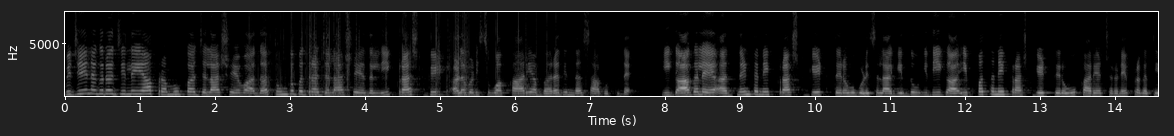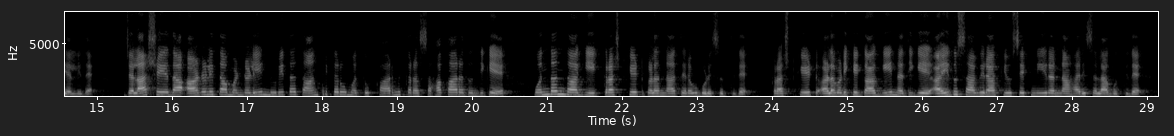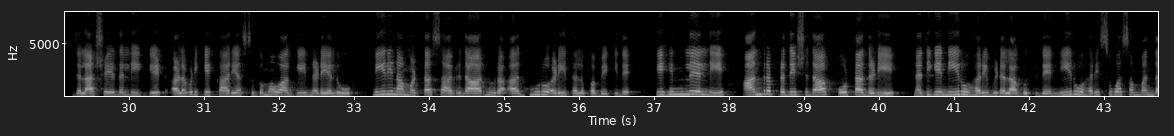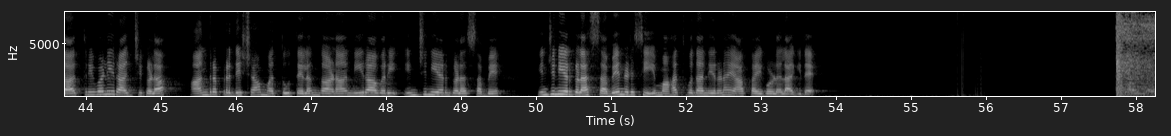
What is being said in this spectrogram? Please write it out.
ವಿಜಯನಗರ ಜಿಲ್ಲೆಯ ಪ್ರಮುಖ ಜಲಾಶಯವಾದ ತುಂಗಭದ್ರಾ ಜಲಾಶಯದಲ್ಲಿ ಕ್ರಸ್ಟ್ ಗೇಟ್ ಅಳವಡಿಸುವ ಕಾರ್ಯ ಭರದಿಂದ ಸಾಗುತ್ತಿದೆ. ಈಗಾಗಲೇ ಹದಿನೆಂಟನೇ ಕ್ರಸ್ಟ್ ಗೇಟ್ ತೆರವುಗೊಳಿಸಲಾಗಿದ್ದು, ಇದೀಗ ಇಪ್ಪತ್ತನೇ ಕ್ರಸ್ಟ್ ಗೇಟ್ ತೆರವು ಕಾರ್ಯಾಚರಣೆ ಪ್ರಗತಿಯಲ್ಲಿದೆ. ಜಲಾಶಯದ ಆಡಳಿತ ಮಂಡಳಿ, ನುರಿತ ತಾಂತ್ರಿಕರು ಮತ್ತು ಕಾರ್ಮಿಕರ ಸಹಕಾರದೊಂದಿಗೆ ಒಂದೊಂದಾಗಿ ಕ್ರಸ್ಟ್ ಗೇಟ್ಗಳನ್ನು ತೆರವುಗೊಳಿಸುತ್ತಿದೆ. ಕ್ರಸ್ಟ್ ಗೇಟ್ ಅಳವಡಿಕೆಗಾಗಿ ನದಿಗೆ ಐದು ಸಾವಿರ ಕ್ಯೂಸೆಕ್ ನೀರನ್ನು ಹರಿಸಲಾಗುತ್ತಿದೆ. ಜಲಾಶಯದಲ್ಲಿ ಗೇಟ್ ಅಳವಡಿಕೆ ಕಾರ್ಯ ಸುಗಮವಾಗಿ ನಡೆಯಲು ನೀರಿನ ಮಟ್ಟ ಸಾವಿರದ ಆರುನೂರ ಹದಿಮೂರು ಅಡಿ ತಲುಪಬೇಕಿದೆ. ಈ ಹಿನ್ನೆಲೆಯಲ್ಲಿ ಆಂಧ್ರ ಪ್ರದೇಶದ ಕೋಟಾದಡಿ ನದಿಗೆ ನೀರು ಹರಿಬಿಡಲಾಗುತ್ತಿದೆ. ನೀರು ಹರಿಸುವ ಸಂಬಂಧ ತ್ರಿವಳಿ ರಾಜ್ಯಗಳ ಆಂಧ್ರ ಪ್ರದೇಶ ಮತ್ತು ತೆಲಂಗಾಣ ನೀರಾವರಿ ಇಂಜಿನಿಯರ್ಗಳ ಸಭೆ ಇಂಜಿನಿಯರ್ಗಳ ಸಭೆ ನಡೆಸಿ ಮಹತ್ವದ ನಿರ್ಣಯ ಕೈಗೊಳ್ಳಲಾಗಿದೆ.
